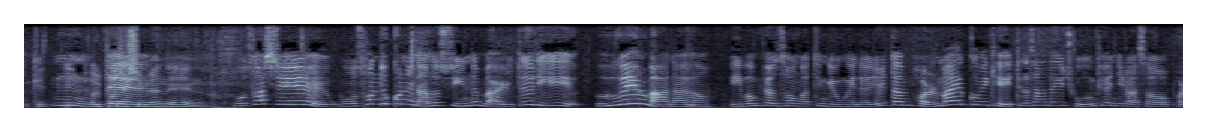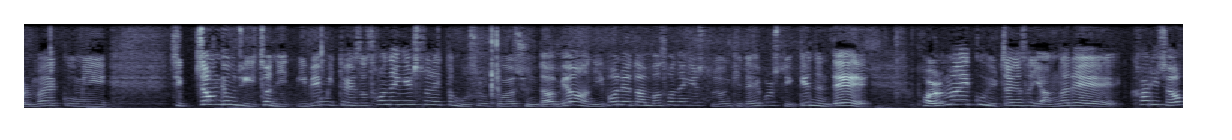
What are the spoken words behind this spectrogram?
이렇게 음, 읊어주시면은 뭐 사실 뭐 선두권에 나설 수 있는 말들이 의외로 많아요. 이번 편성 같은 경우에는 일단 벌마의 꿈이 게이트가 상당히 좋은 편이라서 벌마의 꿈이 직전 경주 2200m에서 선행 1순 했던 모습을 보여준다면 이번에도 한번 선행 1순 기대해볼 수 있겠는데 벌마의 꿈 입장에서 양날의 칼이죠.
